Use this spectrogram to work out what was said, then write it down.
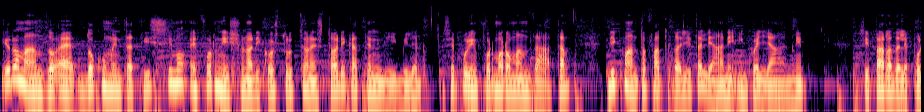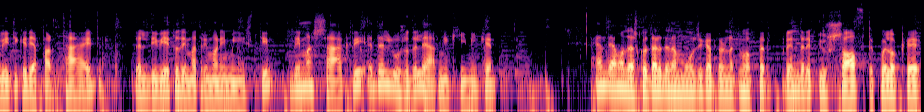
Il romanzo è documentatissimo e fornisce una ricostruzione storica attendibile, seppur in forma romanzata, di quanto fatto dagli italiani in quegli anni. Si parla delle politiche di apartheid, del divieto dei matrimoni misti, dei massacri e dell'uso delle armi chimiche. E andiamo ad ascoltare della musica per un attimo per rendere più soft quello che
